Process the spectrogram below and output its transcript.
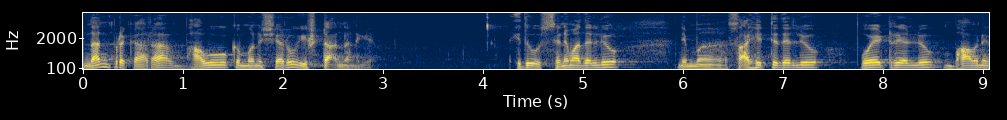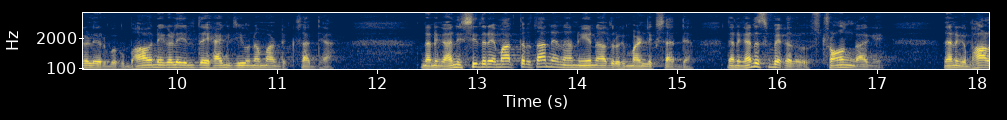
ನನ್ನ ಪ್ರಕಾರ ಭಾವುಕ ಮನುಷ್ಯರು ಇಷ್ಟ ನನಗೆ. ಇದು ಸಿನಿಮಾದಲ್ಲಿಯೂ, ನಿಮ್ಮ ಸಾಹಿತ್ಯದಲ್ಲಿಯೂ ಪೋಯಟ್ರಿಯಲ್ಲಿಯೂ ಭಾವನೆಗಳಿರಬೇಕು. ಭಾವನೆಗಳು ಇಲ್ಲದೆ ಹೇಗೆ ಜೀವನ ಮಾಡಲಿಕ್ಕೆ ಸಾಧ್ಯ? ನನಗೆ ಅನಿಸಿದರೆ ಮಾತ್ರ ತಾನೇ ನಾನು ಏನಾದರೂ ಮಾಡಲಿಕ್ಕೆ ಸಾಧ್ಯ. ನನಗೆ ಅನಿಸ್ಬೇಕದು ಸ್ಟ್ರಾಂಗ್ ಆಗಿ. ನನಗೆ ಭಾಳ,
